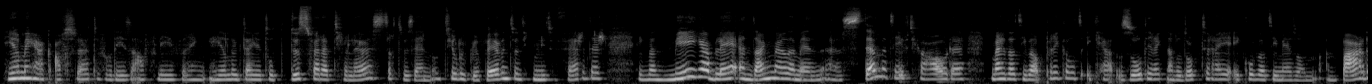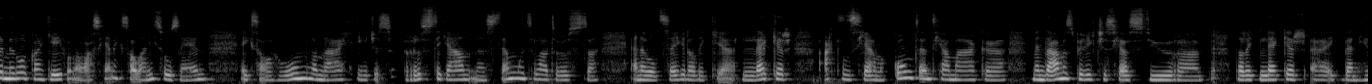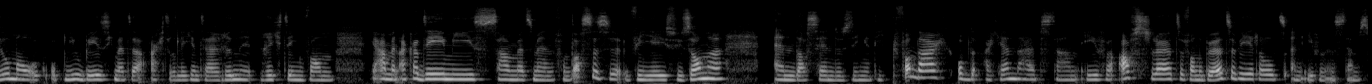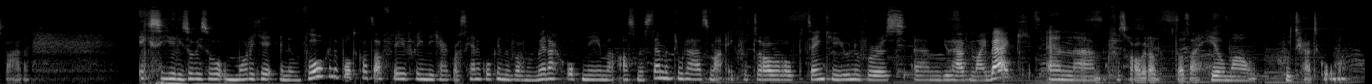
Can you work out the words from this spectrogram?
Hiermee ga ik afsluiten voor deze aflevering. Heel leuk dat je tot dusver hebt geluisterd. We zijn natuurlijk weer 25 minuten verder. Ik ben mega blij en dankbaar dat mijn eh, stem het heeft gehouden. Ik merk dat hij wel prikkelt. Ik ga zo direct naar de dokter rijden. Ik hoop dat hij mij zo'n paardenmiddel kan geven, maar waarschijnlijk zal dat niet zo zijn. Ik zal gewoon vandaag eventjes rustig aan mijn stem moeten laten rusten. En dat wil zeggen dat ik uh, lekker achter de schermen content ga maken, mijn damesberichtjes ga sturen, dat ik lekker, uh, ik ben helemaal ook opnieuw bezig met de achterliggende herinnering richting van ja, mijn academie, samen met mijn fantastische VA Suzanne. En dat zijn dus dingen die ik vandaag op de agenda heb staan. Even afsluiten van de buitenwereld en even mijn stem sparen. Ik zie jullie sowieso morgen in een volgende podcastaflevering. Die ga ik waarschijnlijk ook in de voormiddag opnemen als mijn stemmen toelaat. Maar ik vertrouw erop. Thank you universe. Um, you have my back. En um, ik vertrouw erop dat dat helemaal goed gaat komen.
